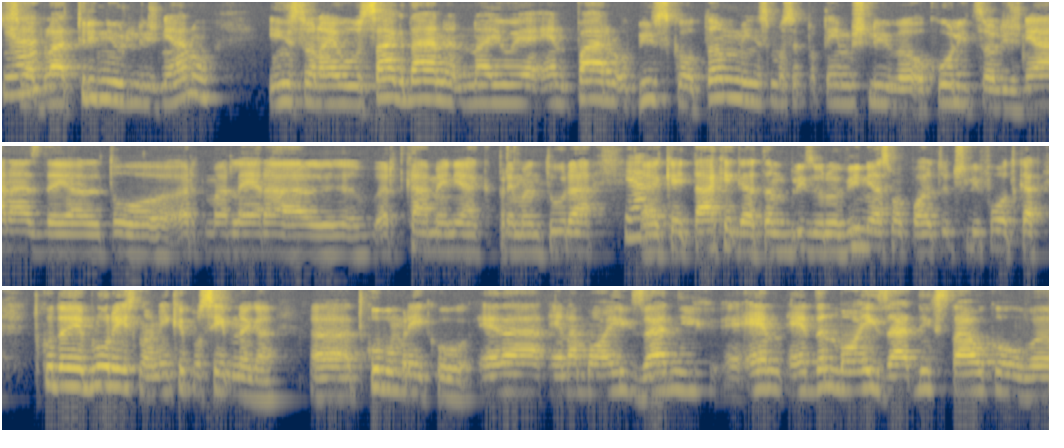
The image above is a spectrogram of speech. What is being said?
ja. Ja. smo bila tri dni v Ližnjanu in so naj vsak dan naj je en par obiskov tam, in smo se potem šli v okolico Ližnjana, zdaj ali to Rt Marlera ali Rt Kamenjak, Premantura, Ja. ja. kaj takega tam blizu Rovinja smo pa tudi šli fotkat. Tako da je bilo resno nekaj posebnega. Uh, tako bom rekel, ena, ena mojih zadnjih, en, eden mojih zadnjih stavkov v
